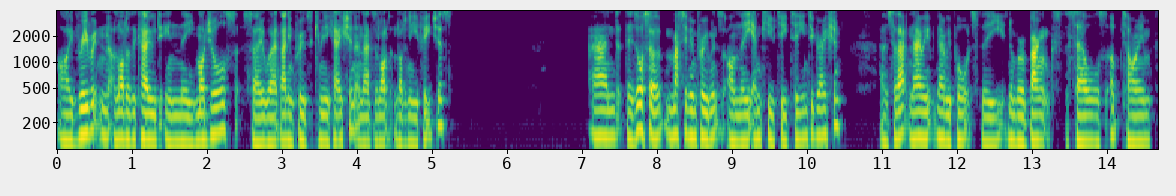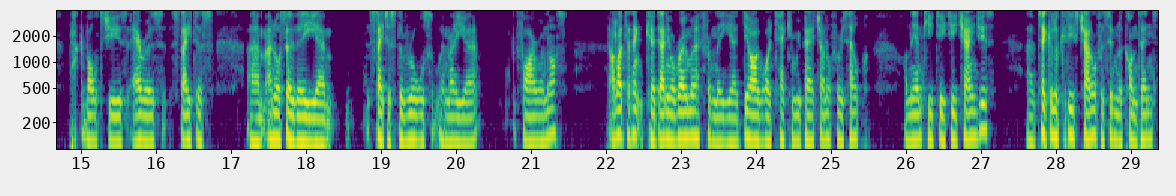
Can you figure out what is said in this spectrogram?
I've rewritten a lot of the code in the modules, so uh, that improves the communication and adds a lot, a lot of new features. And there's also massive improvements on the MQTT integration. Um, so that now now reports the number of banks, the cells, uptime, packet voltages, errors, status, um, and also the, um, status of the rules when they uh, fire or not. I'd like to thank uh, Daniel Romer from the uh, DIY Tech and Repair channel for his help on the MQTT changes. Uh, take a look at his channel for similar content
